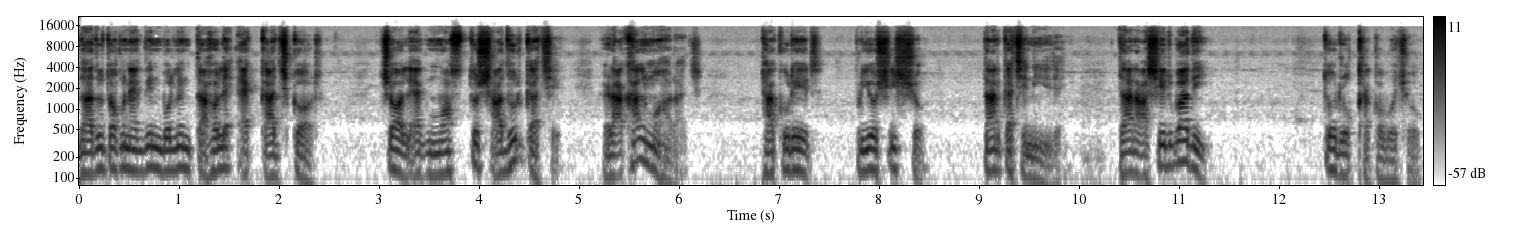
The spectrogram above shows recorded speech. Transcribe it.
দাদু তখন একদিন বললেন, তাহলে এক কাজ কর। চল এক মস্ত সাধুর কাছে রাখাল মহারাজ, ঠাকুরের প্রিয় শিষ্য, তার কাছে নিয়ে যাই। তার আশীর্বাদই তোর রক্ষা কবচ হোক।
